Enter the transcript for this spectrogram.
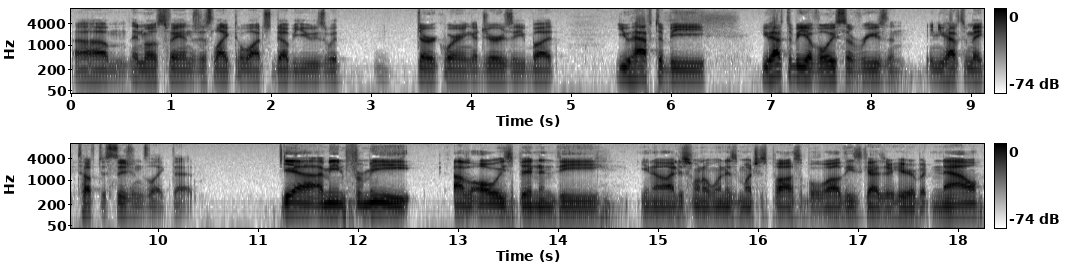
Um, and most fans just like to watch W's with Dirk wearing a jersey, but you have to be you have to be a voice of reason and you have to make tough decisions like that. Yeah, I mean for me, I've always been in the you know, I just want to win as much as possible while these guys are here. But now,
